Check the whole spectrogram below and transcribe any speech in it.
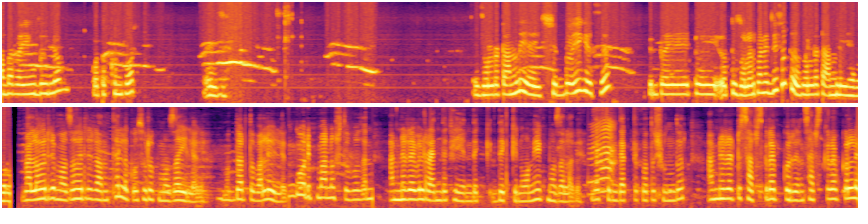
আবার এই উঠইলাম কতক্ষণ পর? এই যে। এই জলটা টানলি এই সেদ্ধ হয়ে গেছে কিন্তু একটু একটু জলের পানি দিছি তো জলটা টানলেই হবে। ভালো হইরে মজা হইরে রান্ধতে হলে কচুরক মজাই লাগে মুদার তো ভালোই লাগে। গরিব মানুষ তো বোঝেন, আপনারা এবার রান্ধতে খেয়েন দেখেন অনেক মজা লাগে। দেখছেন, দেখতে কত সুন্দর। আপনারা একটু সাবস্ক্রাইব করেন সাবস্ক্রাইব করলে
